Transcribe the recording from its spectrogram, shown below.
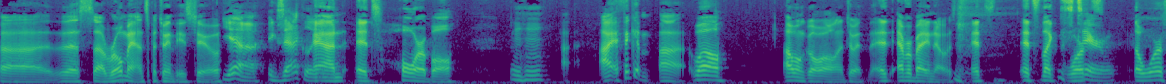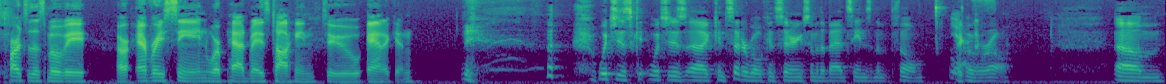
uh, this uh, romance between these two, Yeah, exactly. and it's horrible. Mm-hmm. I, I think it. Uh, well, I won't go all into it. it everybody knows it's it's like It's worst, the worst parts of this movie are every scene where Padme's talking to Anakin. which is which is uh, considerable considering some of the bad scenes in the film Yes. overall. Um,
